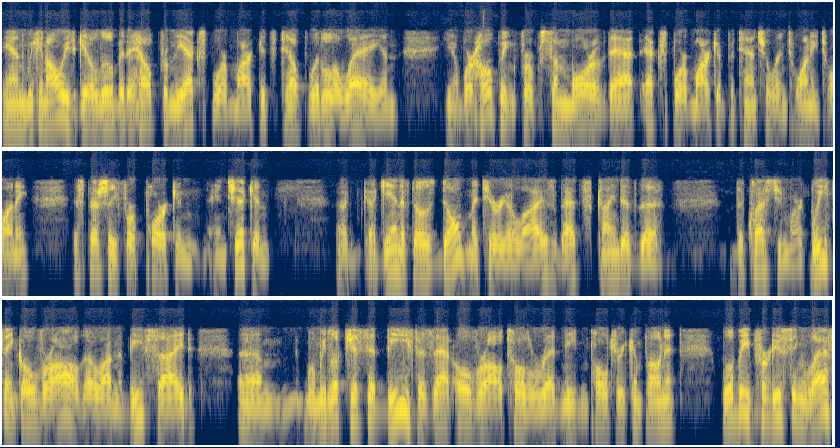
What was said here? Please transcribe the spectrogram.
and we can always get a little bit of help from the export markets to help whittle away. And you know, we're hoping for some more of that export market potential in 2020, especially for pork and, and chicken. Uh, again, if those don't materialize, that's kind of the the question mark. We think overall, though, on the beef side, um, when we look just at beef as that overall total red meat and poultry component, we'll be producing less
